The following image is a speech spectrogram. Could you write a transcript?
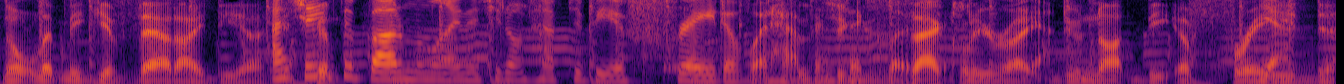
don't let me give that idea. I It's think gonna- the bottom line is you don't have to be afraid of what happens That's at closing. exactly right. Yeah. Do not be afraid.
